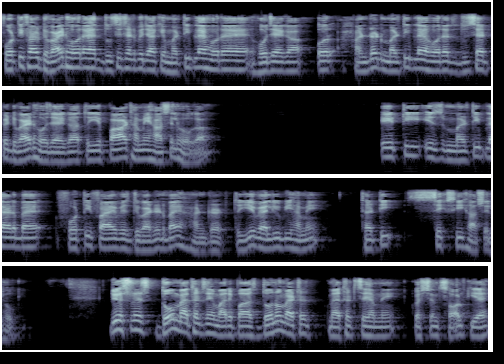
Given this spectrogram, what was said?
45 डिवाइड हो रहा है, दूसरी साइड पे जाके मल्टीप्लाई हो रहा है, हो जाएगा। और 100 मल्टीप्लाई हो रहा है तो दूसरी साइड पे डिवाइड हो जाएगा तो ये पार्ट हमें हासिल होगा। 80 is multiplied by 45 is divided by 100 तो ये वैल्यू भी हमें 36 ही हासिल होगी। डियर स्टूडेंट्स, दो मेथड्स हैं हमारे पास। दोनों मेथड मेथड से हमने क्वेश्चन सॉल्व किया है।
